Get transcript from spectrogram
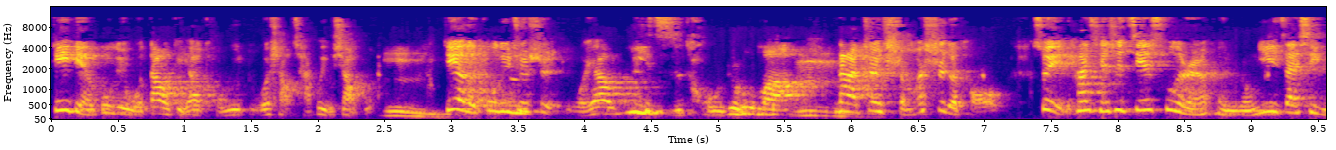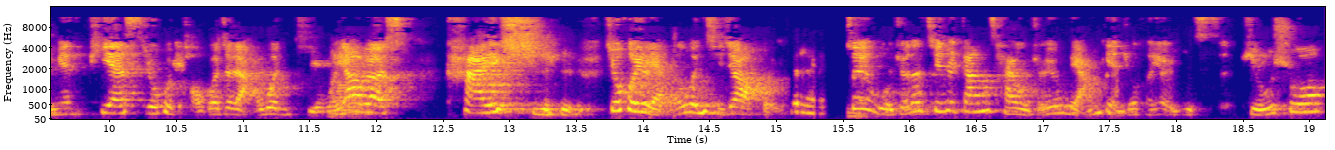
第一点顾虑，我到底要投入多少才会有效果？嗯。第二个顾虑就是我要一直投入吗？嗯。那这什么是个投？所以他其实接触的人很容易在心里面 PS 就会跑过这两个问题：我要不要？开始 就会有两个问题就要回答，所以我觉得其实刚才我觉得有两点就很有意思，比如说，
